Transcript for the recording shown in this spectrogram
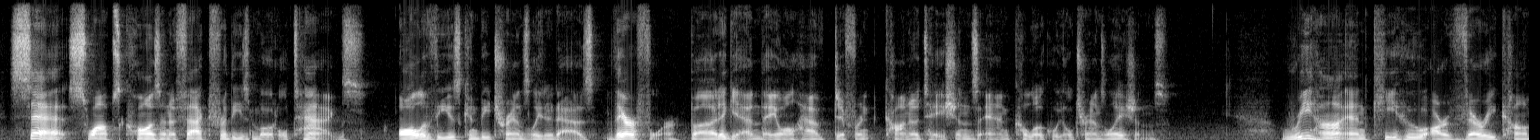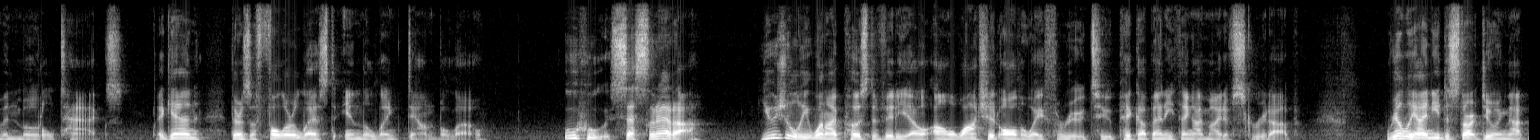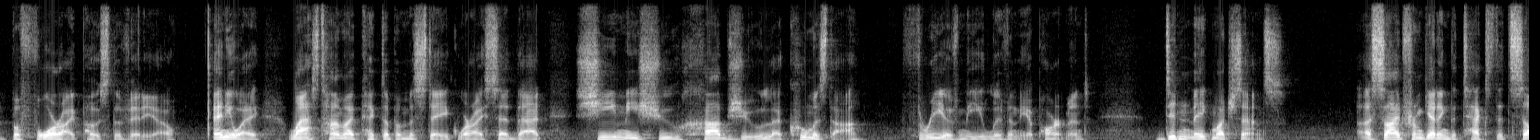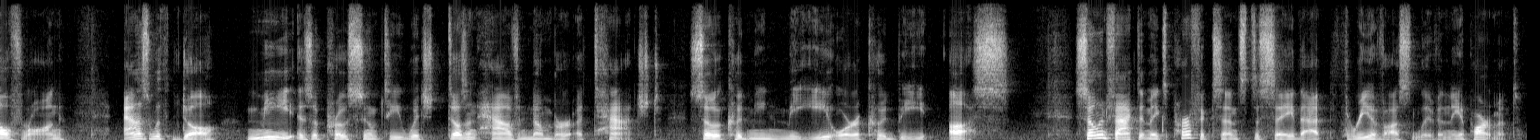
Se swaps cause and effect for these modal tags. All of these can be translated as therefore, but again, they all have different connotations and colloquial translations. Riha and Kihu are very common modal tags. Again, there's a fuller list in the link down below. Uhu sesrera Usually when I post a video, I'll watch it all the way through to pick up anything I might have screwed up. Really, I need to start doing that before I post the video. Anyway, last time I picked up a mistake where I said that Shi Mishu Chabju Le Kumazda, three of me live in the apartment, didn't make much sense. Aside from getting the text itself wrong, as with do, me is a pro-sumti which doesn't have number attached, so it could mean me or it could be us. So in fact, it makes perfect sense to say that three of us live in the apartment.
